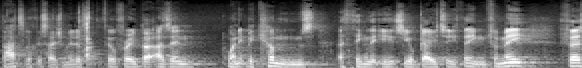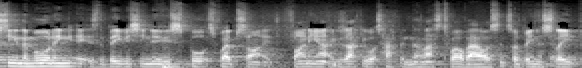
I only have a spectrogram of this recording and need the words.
bad to look at social media, feel free, but as in when it becomes a thing that is your go to thing. For me, first thing in the morning, it is the BBC News sports website, finding out exactly what's happened in the last 12 hours since I've been asleep.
